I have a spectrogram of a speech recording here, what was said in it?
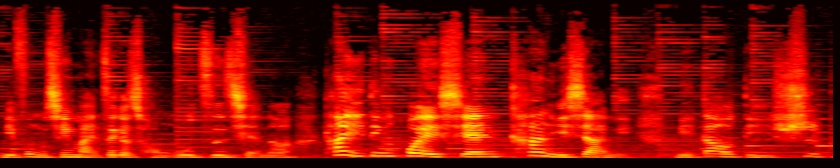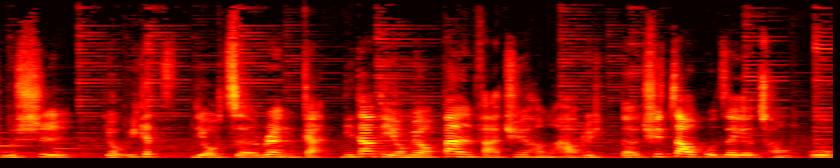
你父母亲买这个宠物之前呢，他一定会先看一下你，你到底是不是有一个有责任感，你到底有没有办法去很好的去照顾这个宠物，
